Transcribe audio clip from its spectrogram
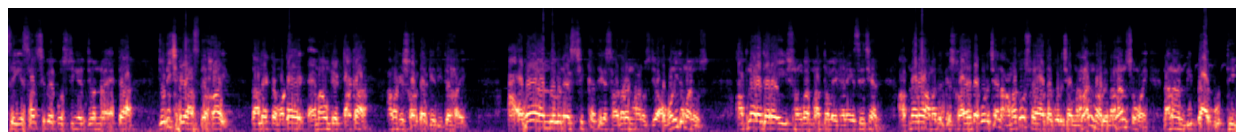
সেই এসআরসিপ এর পোস্টিং এর জন্য একটা, যদি ছেড়ে আসতে হয়, তাহলে একটা মোটা অ্যামাউন্টের টাকা আমাকে সরকারকে দিতে হয়। অভয় আন্দোলনের শিক্ষা থেকে সাধারণ মানুষ, যে অগণিত মানুষ, আপনারা যারা এই সংবাদ মাধ্যমে এখানে এসেছেন আপনারা আমাদেরকে সহায়তা করেছেন, আমাকেও সহায়তা করেছেন নানান ভাবে নানান সময়, নানান বিদ্যা, বুদ্ধি,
